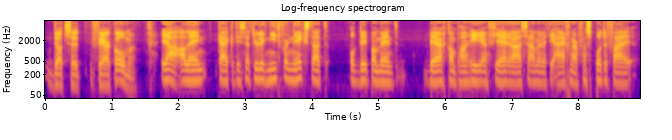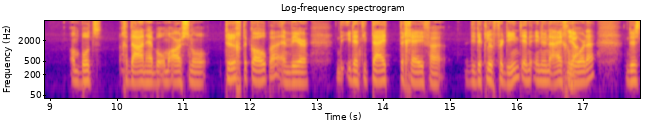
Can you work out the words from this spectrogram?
dat ze ver komen. Ja, alleen, kijk, het is natuurlijk niet voor niks dat op dit moment Bergkamp, Henry en Vieira samen met die eigenaar van Spotify een bod gedaan hebben om Arsenal terug te kopen en weer de identiteit te geven die de club verdient in, in hun eigen Ja. woorden. Dus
